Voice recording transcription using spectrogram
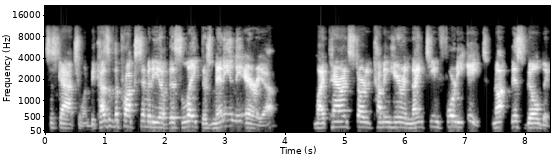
Saskatchewan. Because of the proximity of this lake, there's many in the area. My parents started coming here in 1948, not this building.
